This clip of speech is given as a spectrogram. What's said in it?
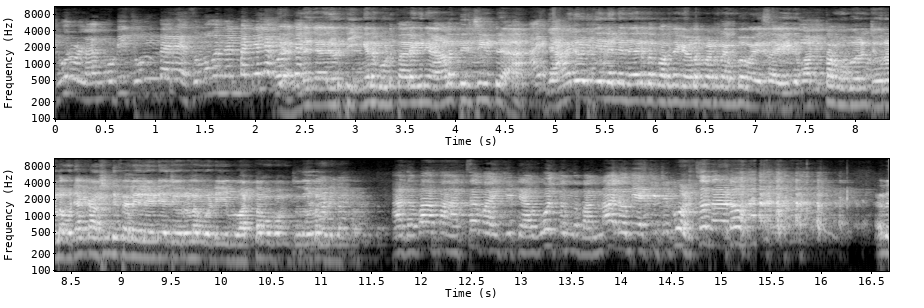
ചുരുള മുടി സുന്ദര സുമുഖം നെൽമറ്റല്ലേ ഇങ്ങനെ ആളെ തിരിച്ചു കിട്ടുക? ഞാനെടുത്ത് നേരത്തെ പറഞ്ഞ കേളപ്പേട്ടന് എൺപത് വയസ്സായി. ഇത് വട്ടമുഖം ചുരുള മുടി. ചുരുള മുടി വട്ടമുഖം ചുരുള മുടി. അഥവാ വാർത്ത വായിച്ചിട്ട് വന്നാലോ എന്ന് അല്ല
